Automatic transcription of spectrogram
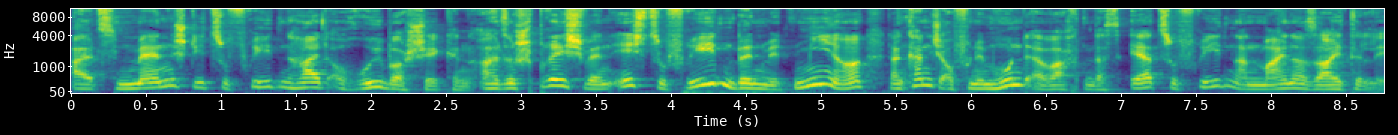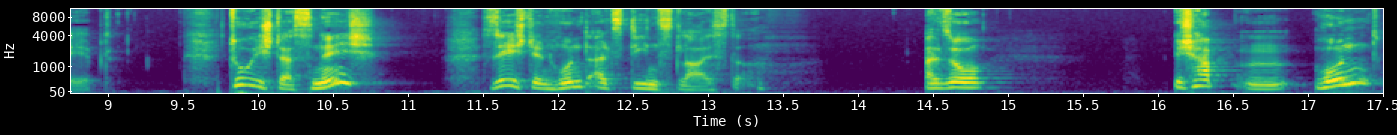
als Mensch die Zufriedenheit auch rüberschicken. Also sprich, wenn ich zufrieden bin mit mir, dann kann ich auch von dem Hund erwarten, dass er zufrieden an meiner Seite lebt. Tue ich das nicht, sehe ich den Hund als Dienstleister. Also ich habe einen Hund,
